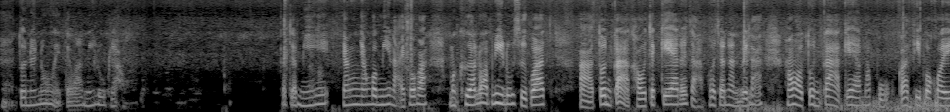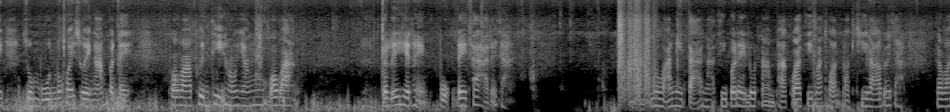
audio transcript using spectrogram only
อ่าต้นน้อยๆแต่ว่ามีลูกแล้ว ก็จะมียังยังบ่มีหลาย เพราะว่ามะเขือรอบนี้รู้สึกว่า อ่า ต้นกล้าเขาจะแก่ด้อจ้ะเพราะฉะนั้นเวลาเขาเอาต้นกล้าแก่มาปลูกก็ที่บ่ค่อยสมบูรณ์บ่ค่อยสวยงามปานใดเพราะว่าพื้นที่เขายังบ่ว่าง ก็เลยเฮ็ดให้ปลูกได้ซ่าด้อจ้ะ เมื่อวานนี่ตานะที่บ่ได้รดน้ำผักว่าที่มาถอนผักชีลาวด้วยจ้ะแต่ว่า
